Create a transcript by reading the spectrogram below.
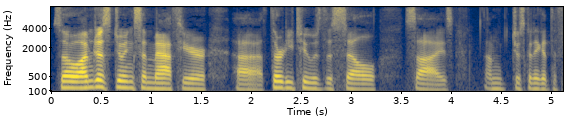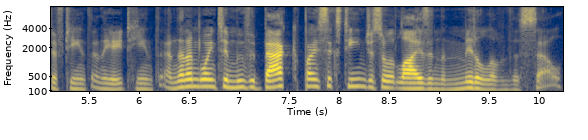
So I'm just doing some math here. Uh, 32 is the cell size. I'm just going to get the 15th and the 18th, and then I'm going to move it back by 16 just so it lies in the middle of the cell.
